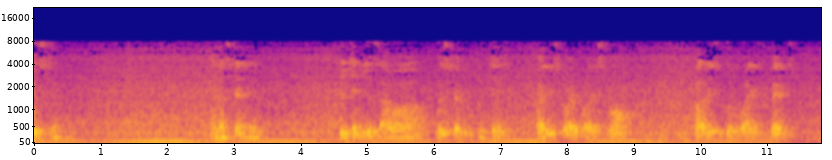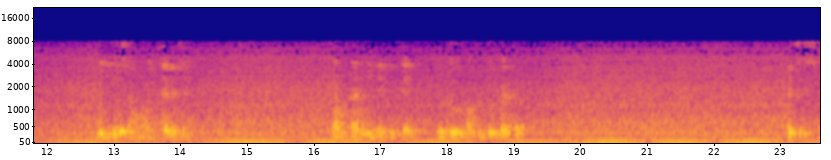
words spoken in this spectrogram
wisdom, understanding. We can use our wisdom to think what is right, what is wrong, what is good, what is bad. We use our intelligence. Sometimes we need to think to do how to do better. This is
